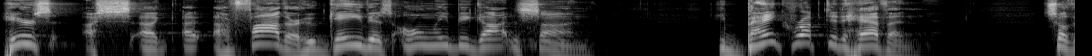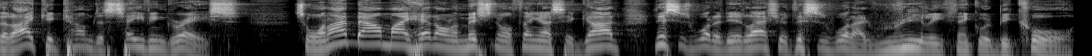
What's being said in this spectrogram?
Here's a, a, a, father who gave his only begotten son. He bankrupted heaven so that I could come to saving grace. So when I bow my head on a missional thing, I say, God, this is what I did last year. This is what I really think would be cool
